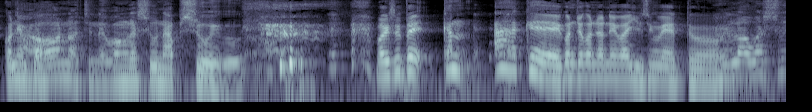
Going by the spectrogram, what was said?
Kon kok ono jenenge wong lesu nafsu iku. Maksudnya kan akeh kanca-kancane Wayu sing wedo. Lah wesu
